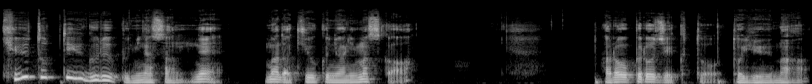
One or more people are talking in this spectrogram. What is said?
キュートっていうグループ皆さんね、まだ記憶にありますか？ハロープロジェクトという、まあ、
